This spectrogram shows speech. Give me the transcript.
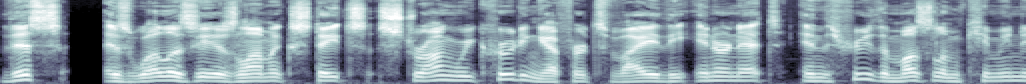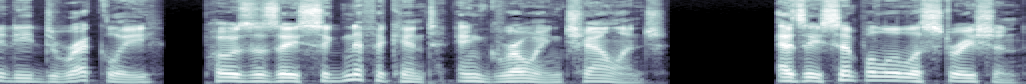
This, as well as the Islamic State's strong recruiting efforts via the internet and through the Muslim community directly, poses a significant and growing challenge. As a simple illustration,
